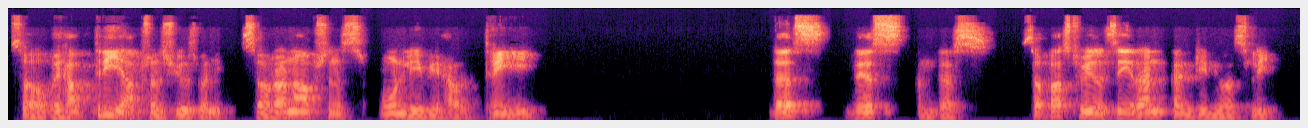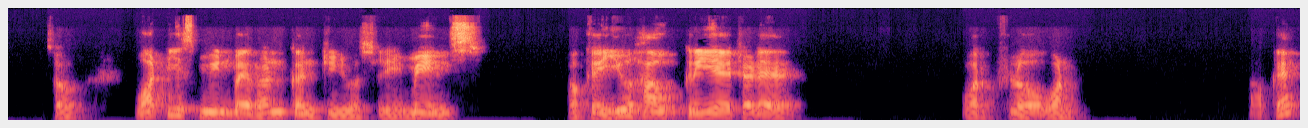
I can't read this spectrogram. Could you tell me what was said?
So we have three options usually. So run options only we have three. This, this, and this. So first we'll see run continuously. So what is mean by run continuously means, okay, you have created a workflow one. Okay.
